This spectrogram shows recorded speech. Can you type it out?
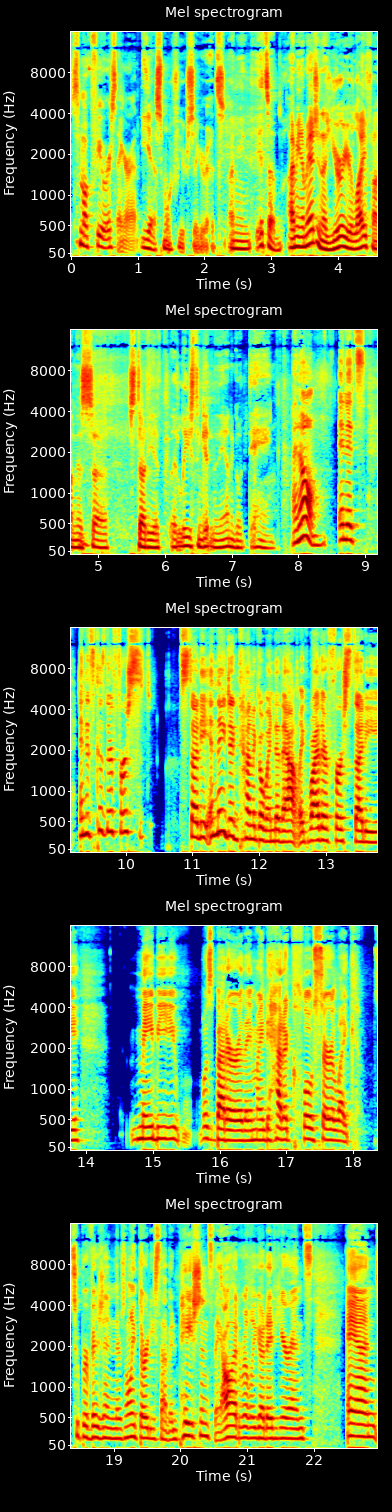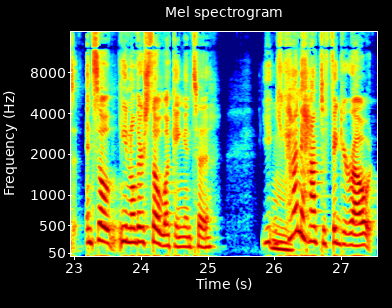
smoke fewer cigarettes. Yeah, smoke fewer cigarettes. I mean, it's a. I mean, imagine a year of your life on this uh, study at, at least, and getting to the end and go, "Dang, I know. And it's and it's because their first study and they did kind of go into that, like why their first study maybe was better. They might have had a closer like supervision. There's only 37 patients. They all had really good adherence. And and so, you know, they're still looking into you, you mm. kind of have to figure out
